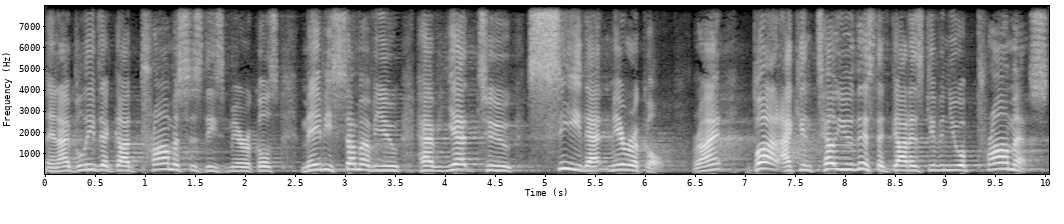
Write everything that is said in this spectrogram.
and I believe that God promises these miracles. Maybe some of you have yet to see that miracle, right? But I can tell you this that God has given you a promise.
